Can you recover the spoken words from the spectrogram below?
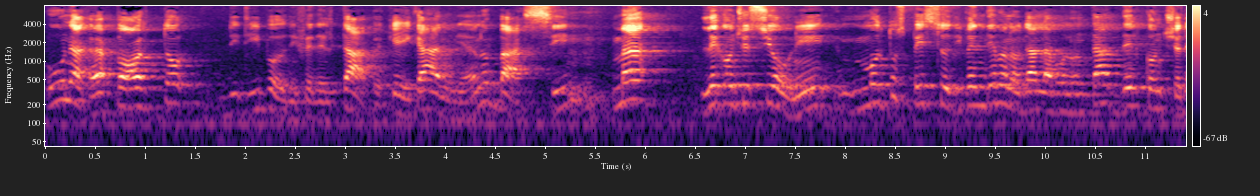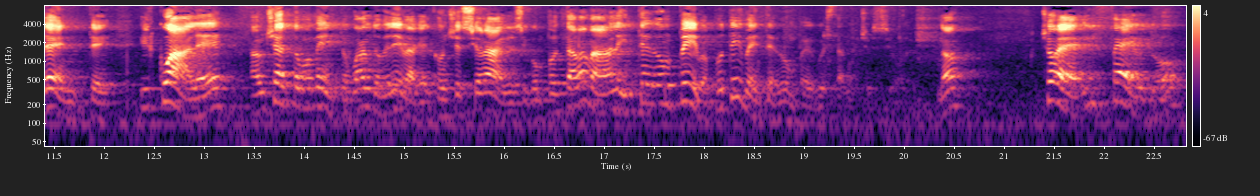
un rapporto di tipo di fedeltà, perché i canoni erano bassi, ma le concessioni molto spesso dipendevano dalla volontà del concedente, il quale a un certo momento, quando vedeva che il concessionario si comportava male, interrompeva, poteva interrompere questa concessione, no? Cioè il feudo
